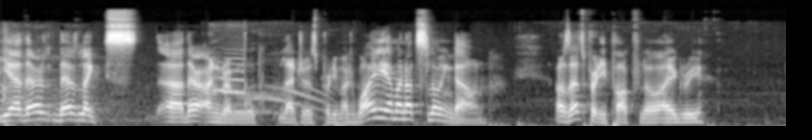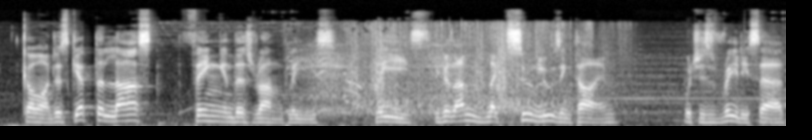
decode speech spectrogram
Yeah, there, there's like, uh, there are ungrabbable ledges pretty much. Why am I not slowing down? Oh, that's pretty park flow, I agree. Come on, just get the last thing in this run, please. Please, because I'm like soon losing time, which is really sad.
